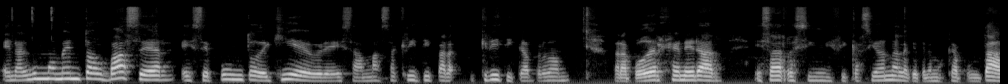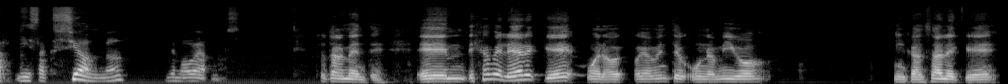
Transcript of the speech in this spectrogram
en algún momento va a ser ese punto de quiebre, esa masa crítica, perdón, para poder generar esa resignificación a la que tenemos que apuntar y esa acción, ¿no? de movernos. Totalmente. Em, déjame leer que, bueno, obviamente un amigo incansable que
